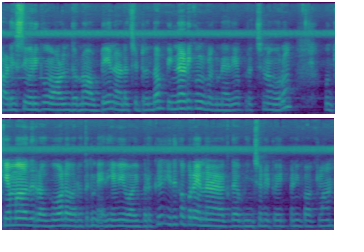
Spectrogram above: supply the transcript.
கடைசி வரைக்கும் வாழ்ந்துடணும் அப்படின்னு நினச்சிட்டு இருந்தால் பின்னாடிக்கு உங்களுக்கு நிறைய பிரச்சனை வரும். முக்கியமாக அது ரகுவால் வரதுக்கு நிறையவே வாய்ப்பு இருக்குது இதுக்கப்புறம் என்ன நடக்குது அப்படின்னு சொல்லிட்டு வெயிட் பண்ணி பார்க்கலாம்.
